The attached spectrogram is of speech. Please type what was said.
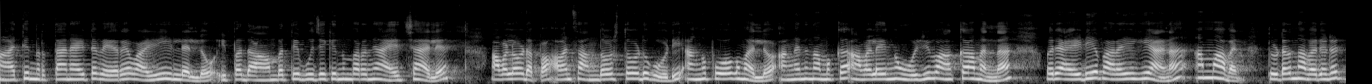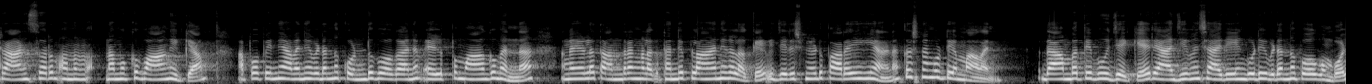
മാറ്റി നിർത്താനായിട്ട് വേറെ വഴിയില്ലല്ലോ. ഇപ്പം ദാമ്പത്യ പൂജയ്ക്കെന്നും പറഞ്ഞ് അയച്ചാൽ അവളോടൊപ്പം അവൻ സന്തോഷത്തോടു കൂടി അങ്ങ് പോകുമല്ലോ. അങ്ങനെ നമുക്ക് അവളെ അങ്ങ് ഒഴിവാക്കാമെന്ന് ഒരു ഐഡിയ പറയുകയാണ് അമ്മാവൻ. തുടർന്ന് അവനൊരു ട്രാൻസ്ഫറും നമുക്ക് വാങ്ങിക്കാം. അപ്പോൾ പിന്നെ അവനെ ഇവിടെ നിന്ന് കൊണ്ടുപോകാനും എളുപ്പമാകുമെന്ന് അങ്ങനെയുള്ള തന്ത്രങ്ങളൊക്കെ തന്റെ പ്ലാനുകളൊക്കെ വിജയലക്ഷ്മിയോട് പറയുകയാണ് കൃഷ്ണൻകുട്ടി അമ്മാവൻ. ദാമ്പത്യ പൂജയ്ക്ക് രാജീവും ശാരിയും കൂടി ഇവിടെ നിന്ന് പോകുമ്പോൾ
